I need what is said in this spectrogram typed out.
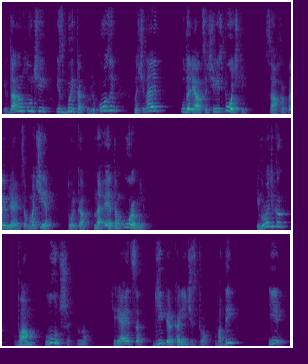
И в данном случае избыток глюкозы начинает удаляться через почки. Сахар появляется в моче. Только на этом уровне. И вроде как вам лучше. Но теряется гиперколичество воды. И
